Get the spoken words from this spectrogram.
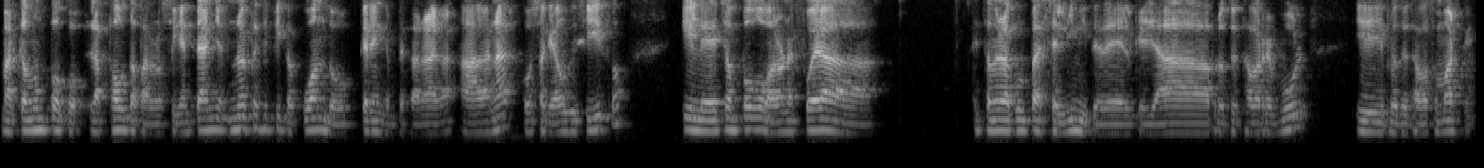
Marcando un poco las pautas para los siguientes años, no especifica cuándo creen que empezarán a ganar, cosa que Audi sí hizo, y le echa un poco balones fuera, echando la culpa a ese límite del que ya protestaba Red Bull y protestaba Aston Martin.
